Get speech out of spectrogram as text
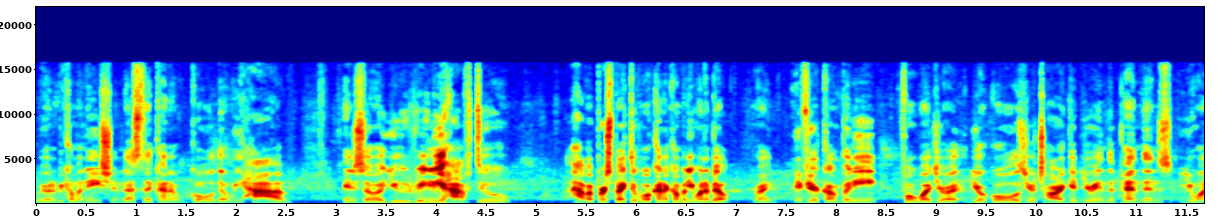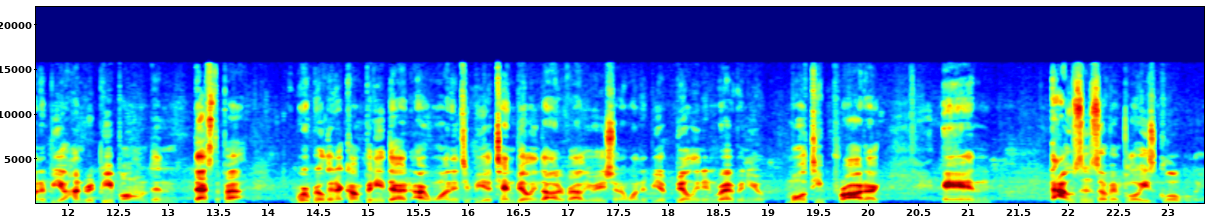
We want to become a nation. That's the kind of goal that we have. And so you really have to have a perspective what kind of company you want to build, right? If your company, for what your your goals, your target, your independence, you want to be 100 people, then that's the path. We're building a company that I want it to be a $10 billion valuation. I want to be a billion in revenue, multi-product, and thousands of employees globally.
